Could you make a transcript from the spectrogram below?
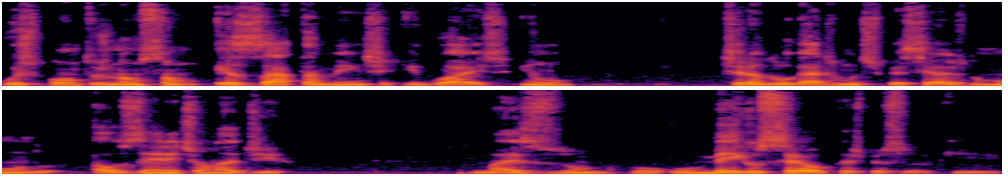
Os pontos não são exatamente iguais, em tirando lugares muito especiais do mundo, ao Zenit e ao Nadir. Mas um- o, o meio-céu que as pessoas que,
